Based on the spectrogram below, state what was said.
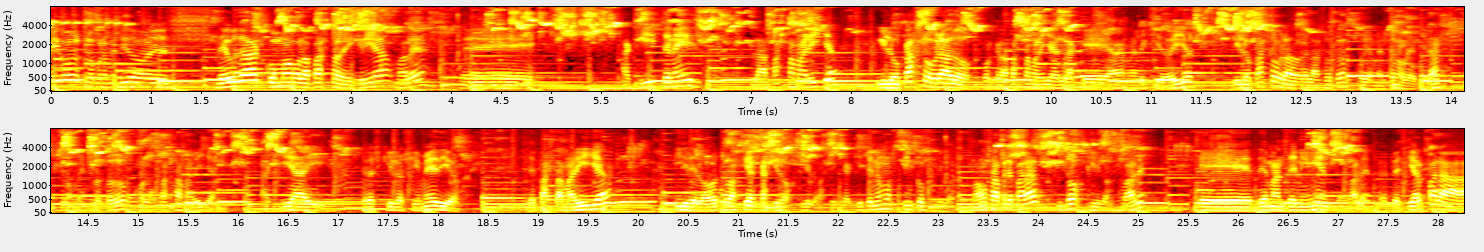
amigos, lo prometido es deuda. ¿Cómo hago la pasta de cría? ¿Vale? Eh, aquí tenéis la pasta amarilla y lo que ha sobrado, porque la pasta amarilla es la que han elegido ellos, y lo que ha sobrado de las otras, obviamente no voy a tirar. Lo mezclo todo con la pasta amarilla. Aquí hay 3 kilos y medio de pasta amarilla y de lo otro hacía casi 2 kilos. Así que aquí tenemos 5 kilos. Vamos a preparar 2 kilos, ¿vale? Eh, de mantenimiento, ¿vale? Especial para,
